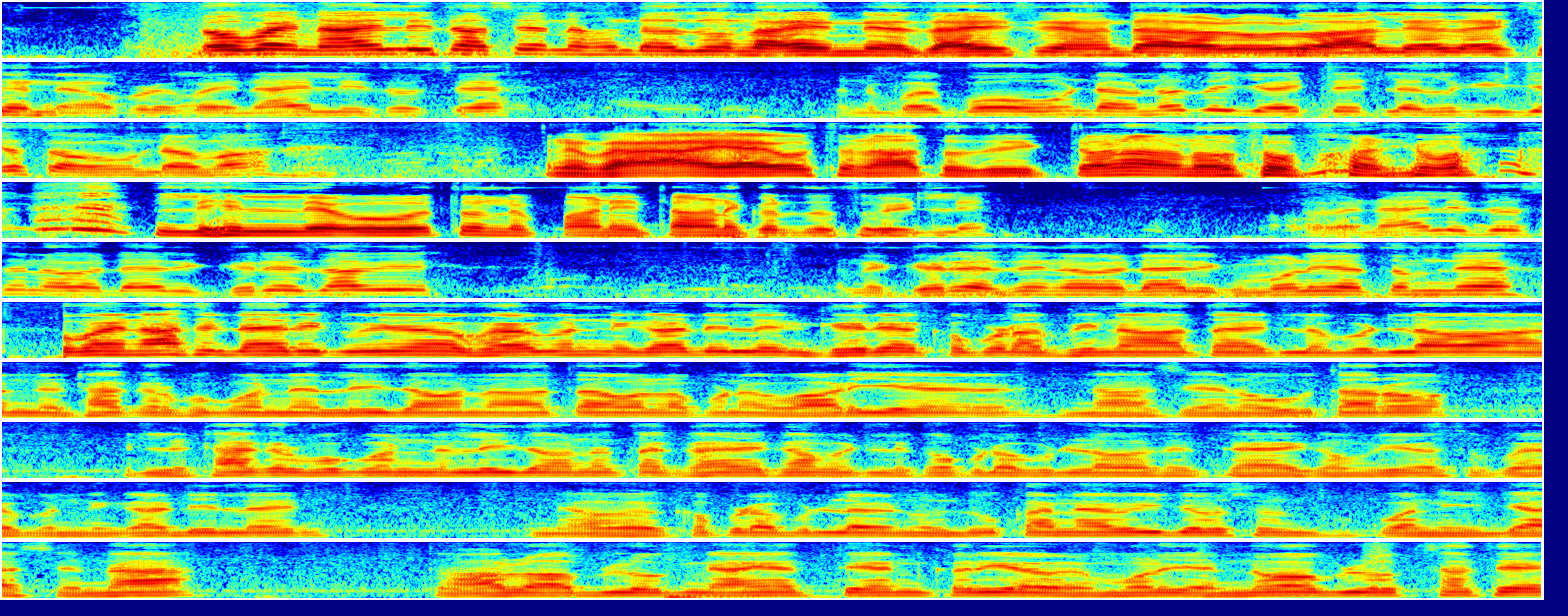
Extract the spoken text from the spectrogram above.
તો ભાઈ નાઈ લીધા છે ને હંધા જો નાઈને જાય છે હંધા ઓળું હાલ્યા જાય છે ને આપણે ભાઈ નાઈ લીધું છે. અને ભાઈ બહુ ઊંડા નથી ગયો એટલે લગી જશો ઊંડામાં. અને ભાઈ આ આવ્યો હતો ને આ તો જરીક તણાણો હતો પાણીમાં. લીલ લેવું હતું ને પાણી તાણ કરતો હતું એટલે. હવે નાહી લીધું છે ને હવે ડાયરેક્ટ ઘરે જ આવી અને ઘરે જઈને હવે ડાયરેક્ટ મળ્યા તમને. ભાઈ નાથી ડાયરેક્ટ ભાઈબંધની ગાડી લઈને ઘરે કપડાં ભીના હતા એટલે બદલાવા અને ઠાકર ભગવાનને લઈ જવાના હતા. ઓલા પણ વાડીએ ના છે એનો ઉતારો. એટલે ઠાકર ભગવાનને લઈ જવાના હતા ગાય ગામ એટલે કપડાં બદલાવા છે. ગાય ગામ વ્યવસ્થિત ભાઈબંધની ગાડી લઈને. અને હવે કપડાં બદલાવીને દુકાને આવી જાઉં છું ને પપ્પાની જશે ના. તો હાલો આ બ્લોગને અહીંયા જ તેન કરી હવે મળીએ નવા બ્લોગ સાથે.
